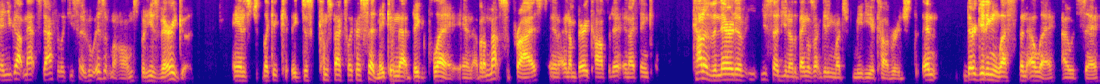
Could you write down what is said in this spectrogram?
and you got Matt Stafford, like you said, who isn't Mahomes, but he's very good. And it's like it, it just comes back to like I said, making that big play. And but I'm not surprised, and, and I'm very confident. And I think kind of the narrative you said, you know, the Bengals aren't getting much media coverage, and they're getting less than LA, I would say.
